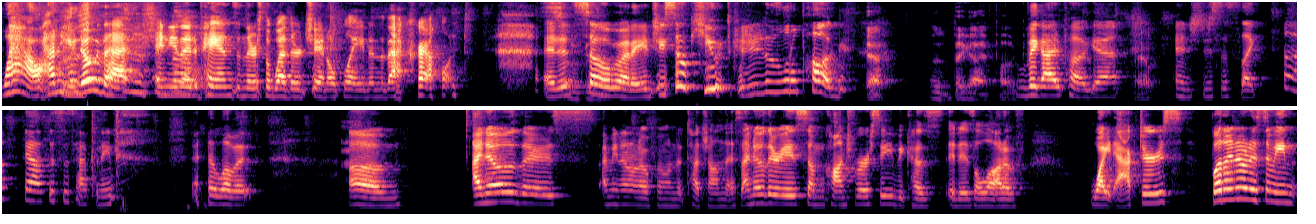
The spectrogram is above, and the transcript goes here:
"Wow, how do you know that?" And you, then know? it pans and there's the Weather Channel playing in the background, and So it's so funny. And she's so cute because she's just a little pug. Yeah. Big eyed pug. big eyed pug, yeah. Yep. And she's just like, "Huh, yeah, this is happening. I love it. Um, I know there's, I mean, I don't know if we want to touch on this. I know there is some controversy because it is a lot of white actors. But I noticed, I mean,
